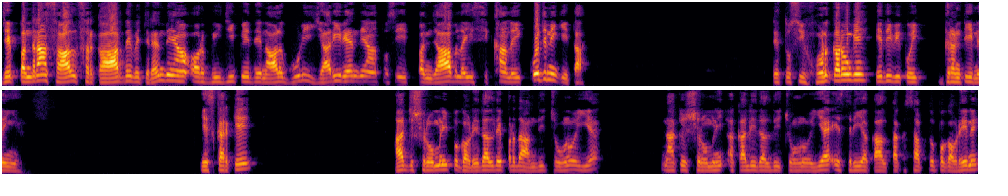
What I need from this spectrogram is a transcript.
ਜੇ 15 ਸਾਲ ਸਰਕਾਰ ਦੇ ਵਿੱਚ ਰਹਿੰਦੇ ਆ ਔਰ ਬੀਜੇਪੀ ਦੇ ਨਾਲ ਗੂੜੀ ਯਾਰੀ ਰਹਿੰਦੇ ਆ ਤੁਸੀਂ ਪੰਜਾਬ ਲਈ, ਸਿੱਖਾਂ ਲਈ ਕੁਝ ਨਹੀਂ ਕੀਤਾ। ਤੇ ਤੁਸੀਂ ਹੁਣ ਕਰੋਗੇ, ਇਹਦੀ ਵੀ ਕੋਈ ਗਰੰਟੀ ਨਹੀਂ ਹੈ। ਇਸ ਕਰਕੇ ਅੱਜ ਸ਼੍ਰੋਮਣੀ ਭਗੌੜੇ ਦਲ ਦੇ ਪ੍ਰਧਾਨ ਦੀ ਚੋਣ ਹੋਈ ਹੈ, ਨਾ ਕਿ ਸ਼੍ਰੋਮਣੀ ਅਕਾਲੀ ਦਲ ਦੀ ਚੋਣ ਹੋਈ ਹੈ। ਇਹ ਸ੍ਰੀ ਅਕਾਲ ਤਖਤ ਸਾਹਿਬ ਤੋਂ ਭਗੌੜੇ ਨੇ।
